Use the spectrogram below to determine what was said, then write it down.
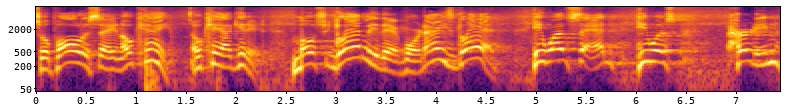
So Paul is saying, Okay, okay, I get it. Most gladly, therefore. Now he's glad. He was sad. He was hurting,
